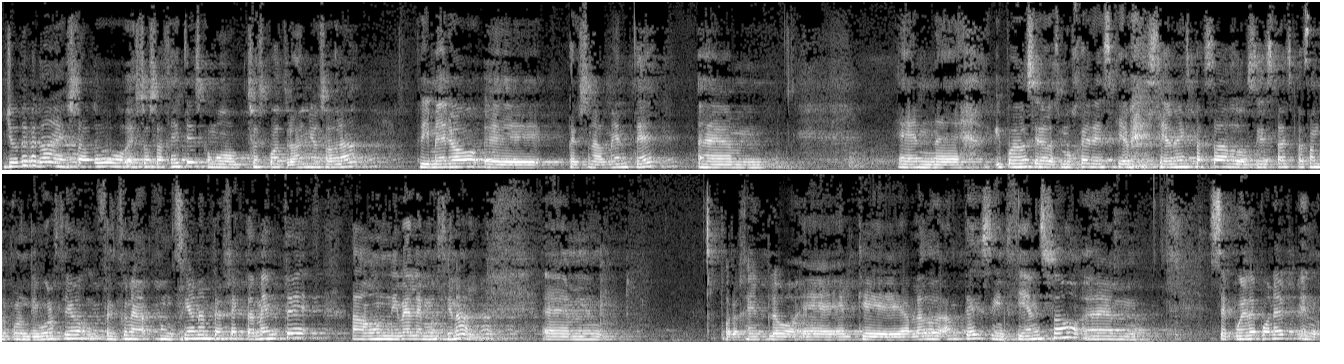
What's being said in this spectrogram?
Yo de verdad he estado estos aceites como 3-4 años ahora. Primero eh, personalmente. Eh, y puedo decir a las mujeres que si habéis pasado o si estáis pasando por un divorcio, funcionan perfectamente a un nivel emocional. Em, por ejemplo, eh, el que he hablado antes, incienso, em, se puede poner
